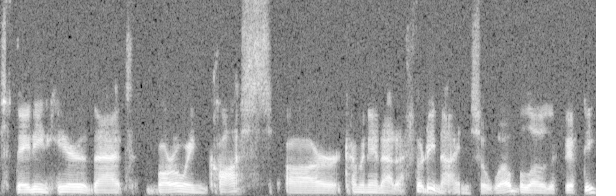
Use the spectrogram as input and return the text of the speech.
stating here that borrowing costs are coming in at a 39 so well below the 50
